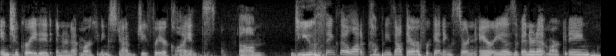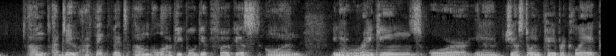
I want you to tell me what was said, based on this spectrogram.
integrated internet marketing strategy for your clients. Um, do you think that a lot of companies out there are forgetting certain areas of internet marketing? Um, I do. I think that um, a lot of people get focused on, you know, rankings or you know just doing pay per click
